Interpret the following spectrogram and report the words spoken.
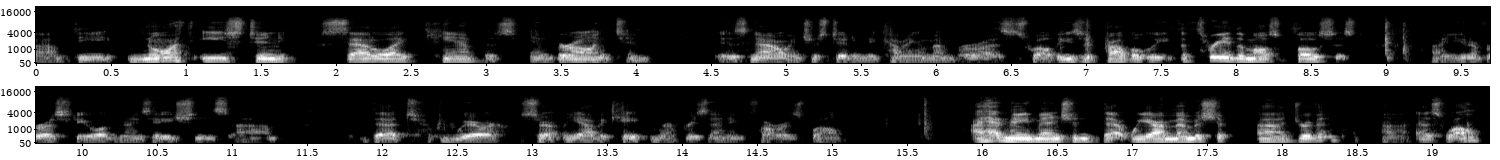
um, the Northeastern Satellite Campus in Burlington is now interested in becoming a member as well. These are probably the three of the most closest uh, university organizations um, that we're certainly advocating representing for as well. I had made mention that we are membership uh, driven uh, as well.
